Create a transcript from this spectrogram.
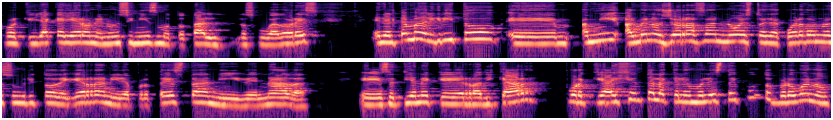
porque ya cayeron en un cinismo total los jugadores en el tema del grito, eh, a mí, al menos yo, Rafa, no estoy de acuerdo, no es un grito de guerra, ni de protesta, ni de nada. Eh, se tiene que erradicar porque hay gente a la que le molesta y punto, pero bueno,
